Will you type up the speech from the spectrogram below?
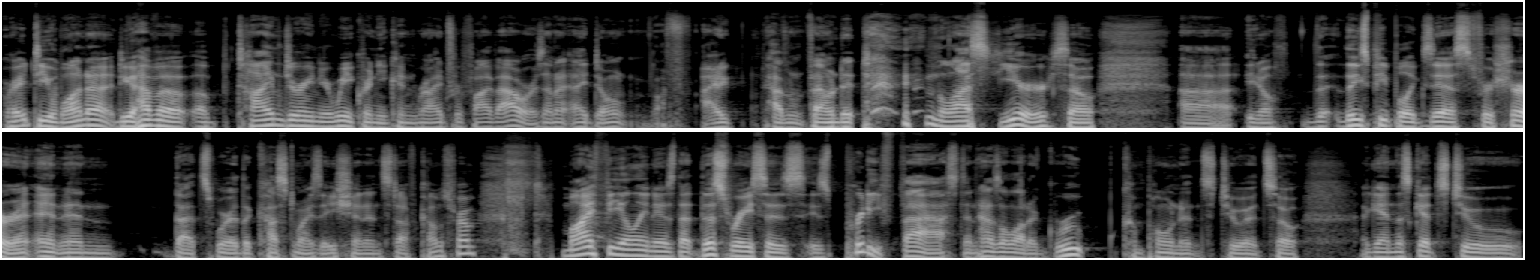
Right? Do you want to? Do you have a, a time during your week when you can ride for five hours? And I, I don't. I haven't found it in the last year. So, uh, you know, th- these people exist for sure, and and that's where the customization and stuff comes from. My feeling is that this race is is pretty fast and has a lot of group components to it. So, again, this gets to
